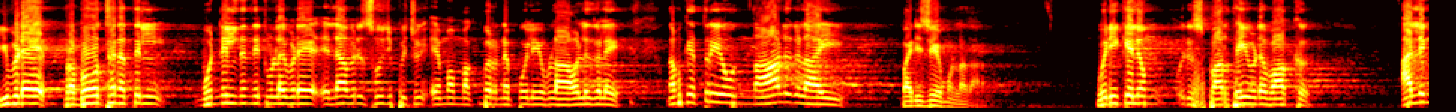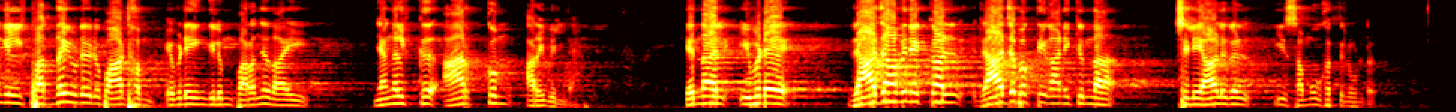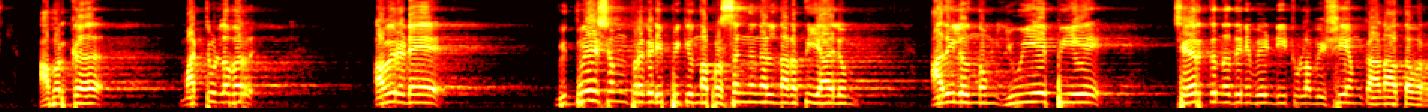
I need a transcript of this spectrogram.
ഇവിടെ പ്രബോധനത്തിൽ മുന്നിൽ നിന്നിട്ടുള്ള ഇവിടെ എല്ലാവരും സൂചിപ്പിച്ചു എം എം അക്ബറിനെ പോലെയുള്ള ആളുകളെ നമുക്ക് എത്രയോ നാളുകളായി പരിചയമുള്ളതാണ്. ഒരിക്കലും ഒരു സ്പർദ്ധയുടെ വാക്ക് അല്ലെങ്കിൽ സ്പർദ്ധയുടെ ഒരു പാഠം എവിടെയെങ്കിലും പറഞ്ഞതായി ഞങ്ങൾക്ക് ആർക്കും അറിവില്ല. എന്നാൽ ഇവിടെ രാജാവിനേക്കാൾ രാജഭക്തി കാണിക്കുന്ന ചില ആളുകൾ ഈ സമൂഹത്തിലുണ്ട്. അവർക്ക് മറ്റുള്ളവർ അവരുടെ വിദ്വേഷം പ്രകടിപ്പിക്കുന്ന പ്രസംഗങ്ങൾ നടത്തിയാലും അതിലൊന്നും യു എ പി എ ചേർക്കുന്നതിന് വേണ്ടിയിട്ടുള്ള വിഷയം കാണാത്തവർ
